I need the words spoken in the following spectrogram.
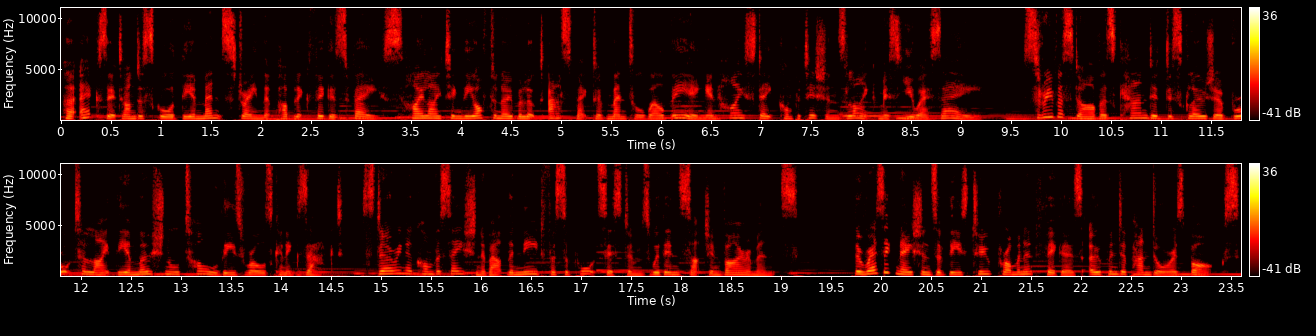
Her exit underscored the immense strain that public figures face, highlighting the often overlooked aspect of mental well-being in high-stake competitions like Miss USA. Srivastava's candid disclosure brought to light the emotional toll these roles can exact, stirring a conversation about the need for support systems within such environments. The resignations of these two prominent figures opened a Pandora's box,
